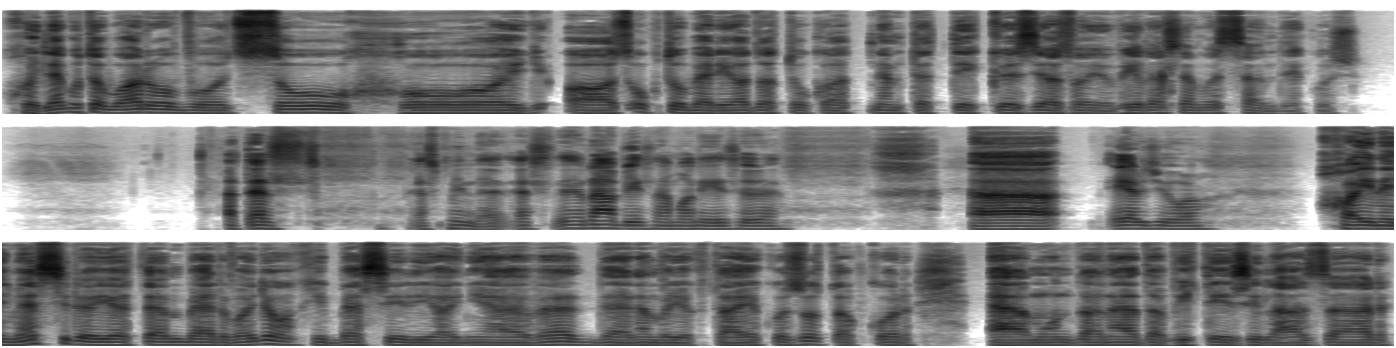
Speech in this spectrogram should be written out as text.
Hogy legutóbb arról volt szó, hogy az októberi adatokat nem tették közé, az vajon véletlen vagy szándékos? Hát ez, ez minden, ezt rábíznám a nézőre. Uh, Értsd jól. Ha én egy messziről jött ember vagyok, aki beszéli a nyelvet, de nem vagyok tájékozott, akkor elmondanád a Vitézi Lázár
